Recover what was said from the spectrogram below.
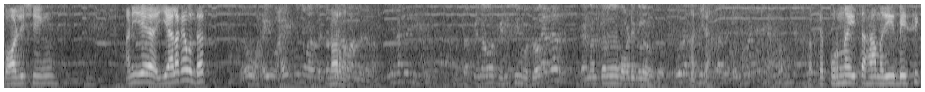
पॉलिशिंग आणि या- याला काय बोलतात? नॉर्मल सफेदावर फिनिशिंग होतं. त्यानंतर बॉडी कलर होतो. अच्छा. फक्त पूर्ण इथं हा म्हणजे बेसिक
